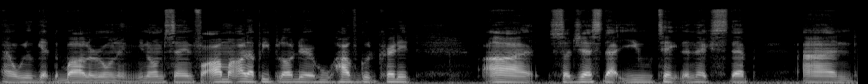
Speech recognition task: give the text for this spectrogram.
and we'll get the ball rolling. You know what i'm saying? For all my other people out there who have good credit i suggest that you take the next step and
